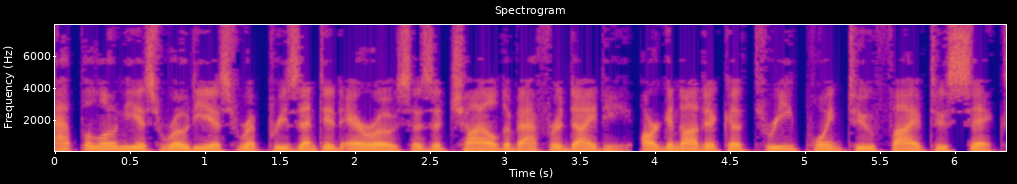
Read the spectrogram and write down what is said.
Apollonius Rhodius represented Eros as a child of Aphrodite Argonautica 3.25-6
